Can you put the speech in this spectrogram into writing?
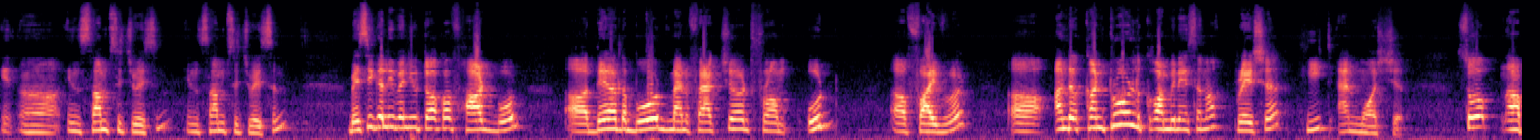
in, uh, in some situation in some situation. Basically, when you talk of hardboard, uh, they are the board manufactured from wood uh, fiber uh, under controlled combination of pressure, heat and moisture. So, uh,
